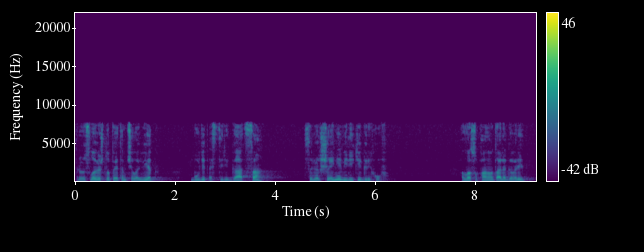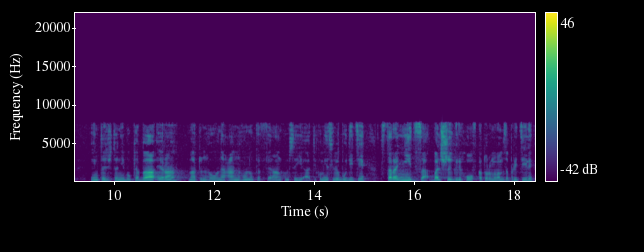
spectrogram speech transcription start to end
При условии, что при этом человек будет остерегаться совершения великих грехов. Аллах Субхану Тааля говорит, «Ин таджтанибу кабаира ма тунхауна анху нукаффир анкум сайятикум». Если вы будете сторониться больших грехов, которые мы вам запретили,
